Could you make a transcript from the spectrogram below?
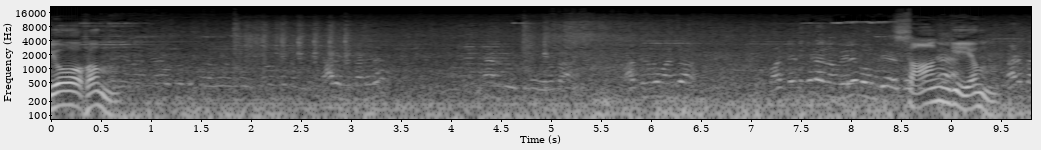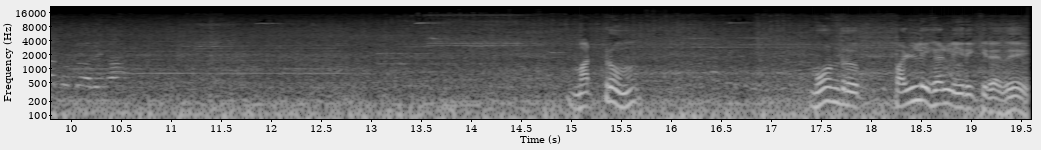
யோகம் சாங்கியம். மற்றும் மூன்று பள்ளிகள் இருக்கிறது.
